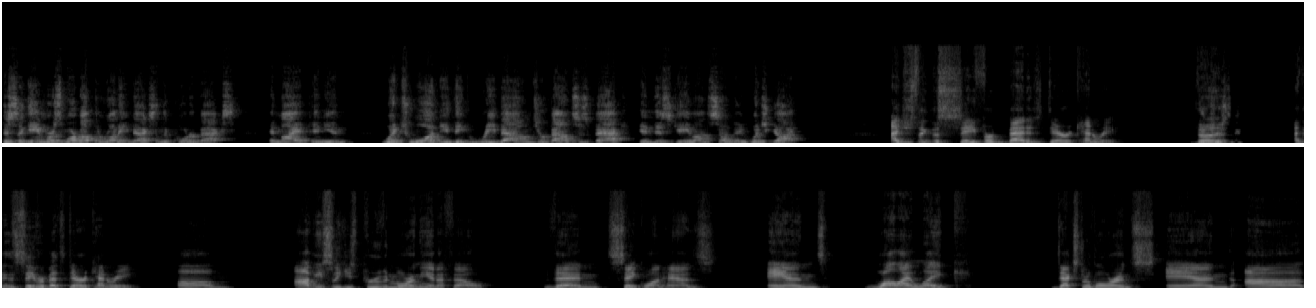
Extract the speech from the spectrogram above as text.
This is a game where it's more about the running backs and the quarterbacks, in my opinion. Which one do you think rebounds or bounces back in this game on Sunday? Which guy? I just think the safer bet is Derrick Henry. The. I think the safer bet's Derrick Henry. Um, obviously, he's proven more in the NFL than Saquon has. And while I like Dexter Lawrence and uh,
